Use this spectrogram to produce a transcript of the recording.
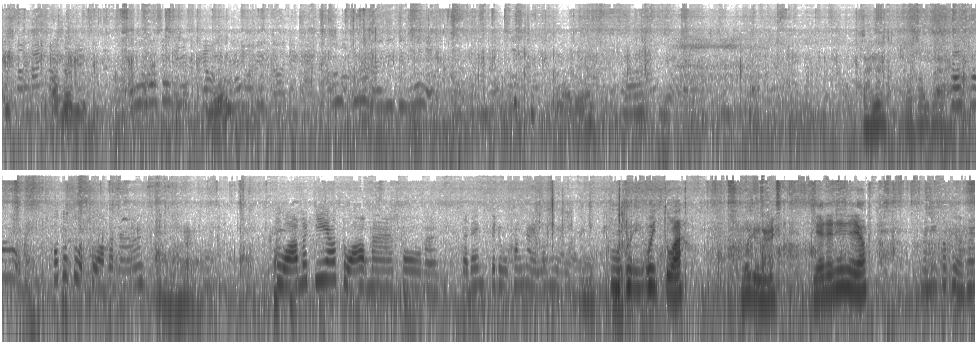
ไปนะขอความช่วย เข้าเข้าเขาจะตรวจตั๋วกันนะ ตั๋วเมื่อกี้เอาตั๋วออกมาโชว์มา จะได้ไปดูข้างในว่ามีอะไรอุ้ยอุ้ยอุ้ยตัวราอยู่ไหนเดี๋ยวเดี๋ยวเดี๋ยวเดี๋ยววันนี้เขาถือให้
